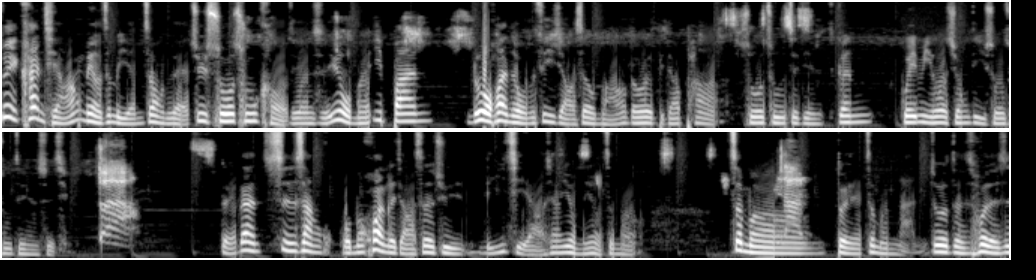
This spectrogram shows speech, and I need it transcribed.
所以看起来好像没有这么严重，对不对？去说出口这件事，因为我们一般如果换成我们自己角色，我们好像都会比较怕说出这件跟闺蜜或兄弟说出这件事情。对啊，对，但事实上我们换个角色去理解，好像又没有这么这么对这么难，就者或者是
